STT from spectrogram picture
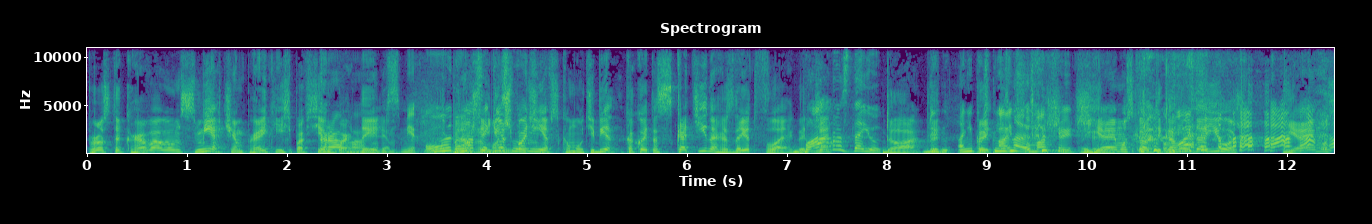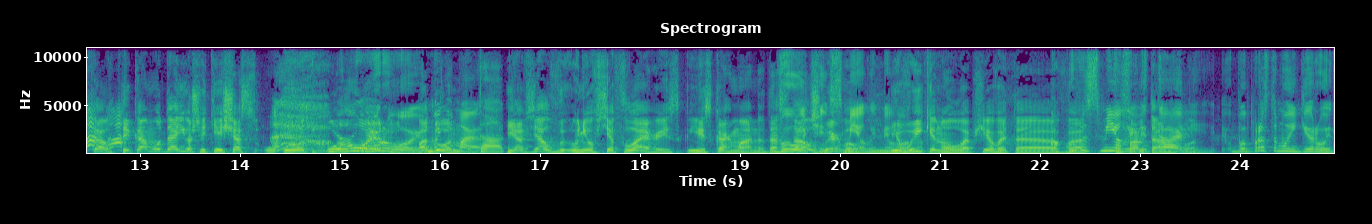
просто кровавым смерчем пройтись по всем Кровавым борделям. смер- О, Потому что идешь по. Невскому, тебе какая-то скотина раздает флайер. Говорит, Бар «За- раздает? Да. Блин, Говорит, они просто не знают. сумасшедшие. Я ему сказал, ты кому даешь? Я ему сказал, ты кому даешь? Я тебе сейчас урою подонка. Я взял у него все флайеры из, из кармана, достал, вырвал и выкинул вообще в это Какой в, вы смелый. Виталий. Вы просто мой герой.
